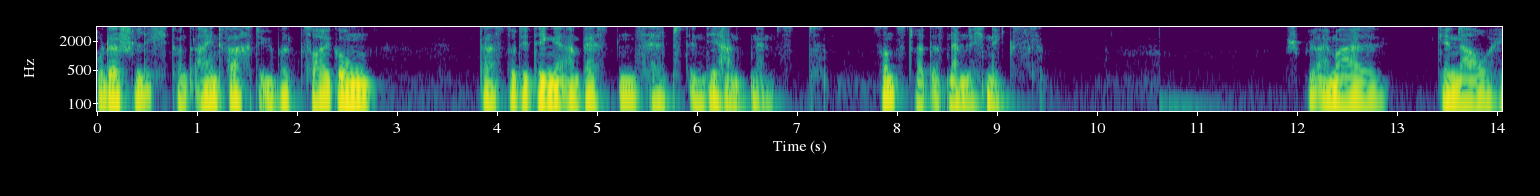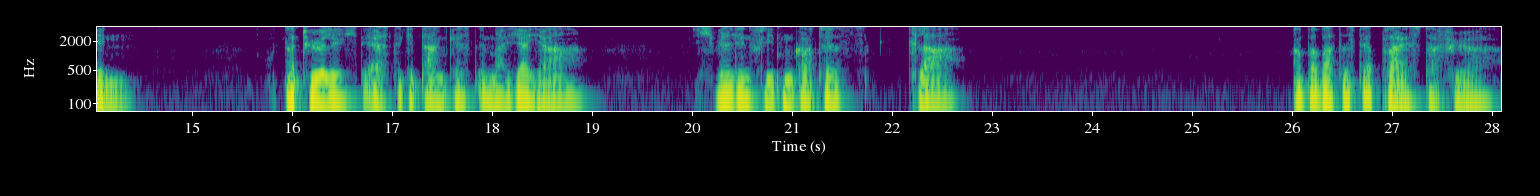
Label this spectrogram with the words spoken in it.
oder schlicht und einfach die Überzeugung, dass du die Dinge am besten selbst in die Hand nimmst. Sonst wird es nämlich nichts. Spür einmal genau hin. Und natürlich, der erste Gedanke ist immer, ja, ja, ich will den Frieden Gottes, klar. Aber was ist der Preis dafür?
